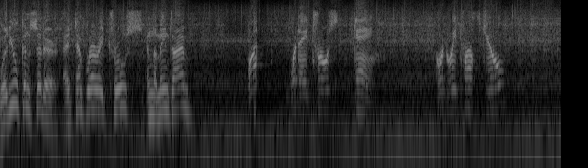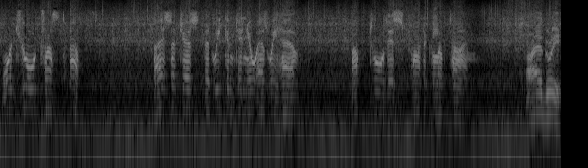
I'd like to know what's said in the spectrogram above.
Will you consider a temporary truce in the meantime? What would a truce gain? Could we trust you? Would you trust us? I suggest that we continue as we have up to this particle of time. I agree.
